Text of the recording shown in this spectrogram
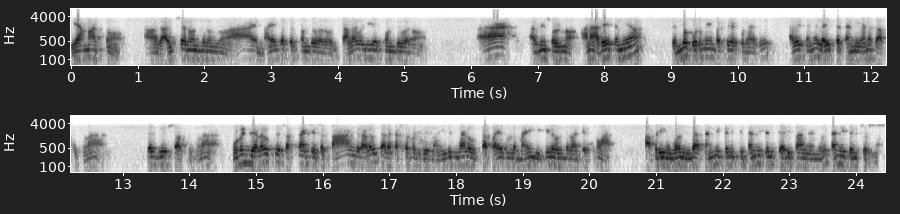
ஏமாற்றும் அது அல்சர் வந்துடும் ஆ மயக்கத்தை கொண்டு வரும் தலைவலியை கொண்டு வரும். ஆ அப்படின்னு சொல்லணும். ஆனா அதே சமயம் ரொம்ப கொடுமையும் பற்றிடக்கூடாது அதே சமயம் லைட்டை தண்ணி வேணா சாப்பிட்டுக்கலாம். ஜூஸ் சாப்பிட்டுக்கலாம். முடிஞ்ச அளவுக்கு சப்கான்சியஸை தாங்குற அளவுக்கு அதை கஷ்டப்படுத்திடலாம். இதுக்கு மேல விட்டா பயப்புள்ள மயங்கி கீழே விழுந்துருவான் செத்துருவான். அப்படிங்கும்போது இந்த தண்ணி தெளிச்சு தண்ணி தெளிச்சு அடிப்பாங்கிறது தண்ணி தெளிச்சு விடணும்.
